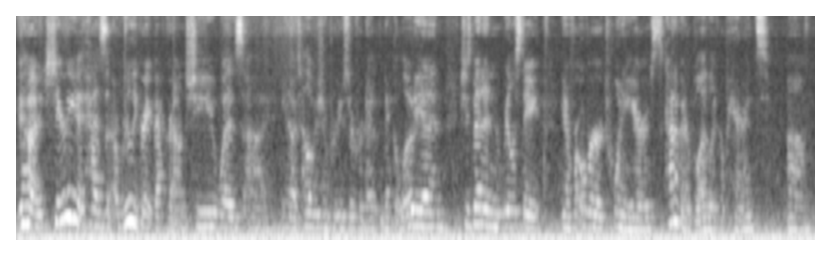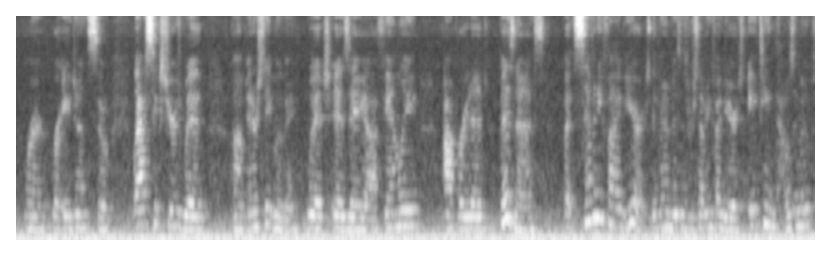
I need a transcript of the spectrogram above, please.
yeah, Sherry has a really great background. She was, uh, you know, a television producer for Nickelodeon. She's been in real estate, you know, for over 20 years. Kind of in her blood, like her parents um, were, were agents. So last six years with um, Interstate Moving, which is a uh, family operated business, but 75 years. They've been in business for 75 years, 18,000 moves.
